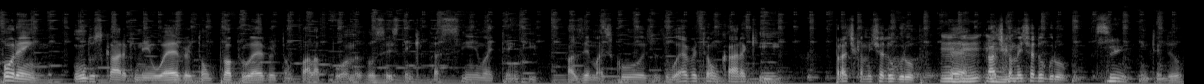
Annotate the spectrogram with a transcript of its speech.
Porém, um dos caras que nem o Everton, o próprio Everton, fala, pô, mas vocês têm que ir pra cima, tem que fazer mais coisas. O Everton é um cara que praticamente é do grupo. é, praticamente é do grupo. Sim. Entendeu?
